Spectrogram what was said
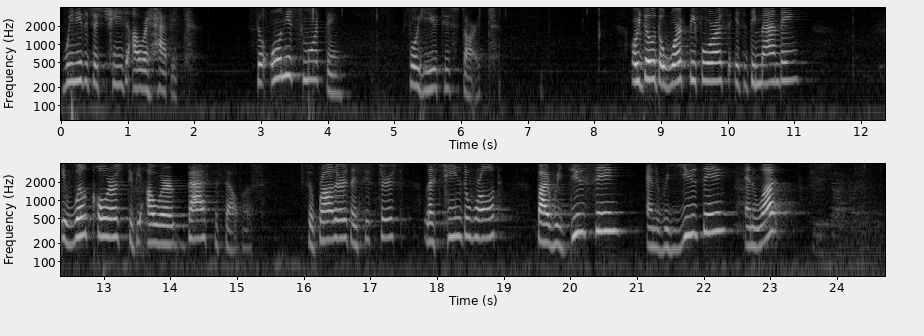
We need to just change our habit. So only small thing for you to start. Although the work before us is demanding, it will call us to be our best selves. So, brothers and sisters, let's change the world by reducing and reusing and what?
